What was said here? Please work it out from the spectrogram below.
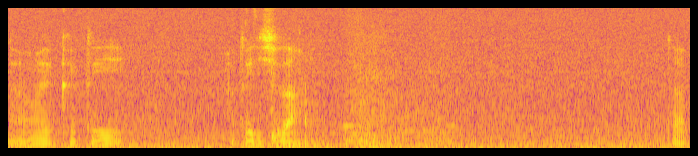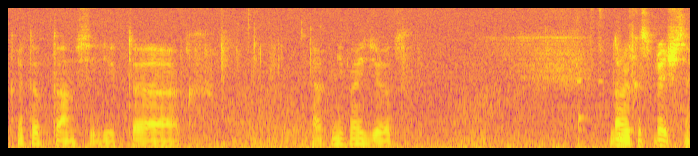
Давай-ка ты... Отойди сюда. Так, этот там сидит. Так. Так не пойдет. Давай-ка спрячься.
